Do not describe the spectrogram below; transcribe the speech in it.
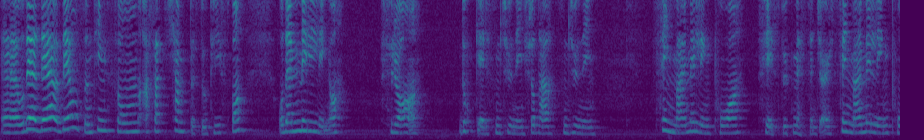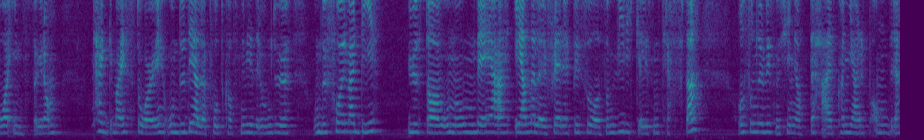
Eh, og det, det, det er også en ting som jeg setter kjempestor pris på. Og det er meldinger fra dere som tuner inn, fra deg som tuner inn. Send meg en melding på Facebook Messenger. Send meg en melding på Instagram. Tagg meg i story om du deler podkasten videre, om du, om du får verdi ut av om, om det er én eller flere episoder som virkelig liksom treffer deg, og som du liksom kjenner at det her kan hjelpe andre.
